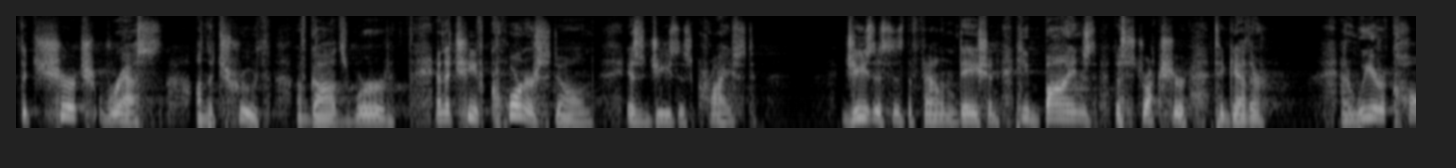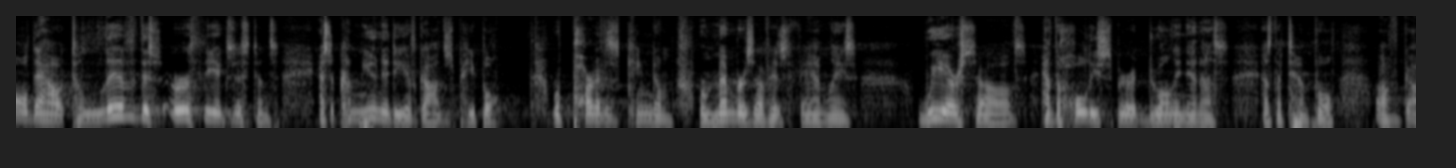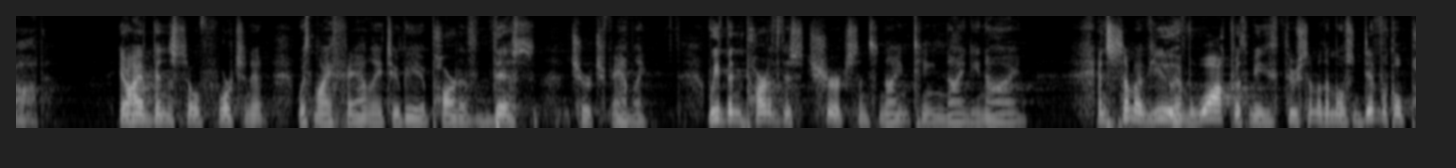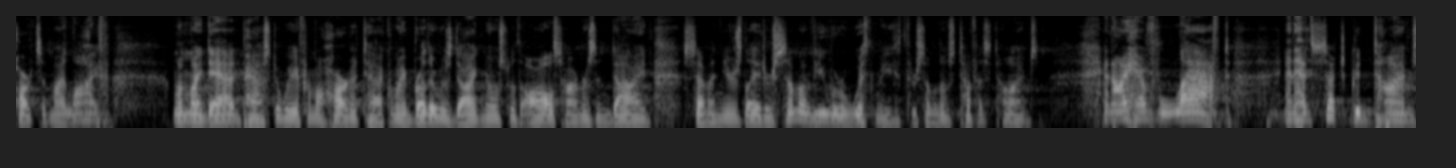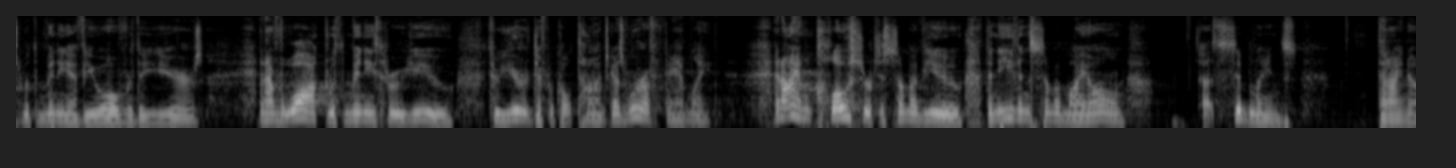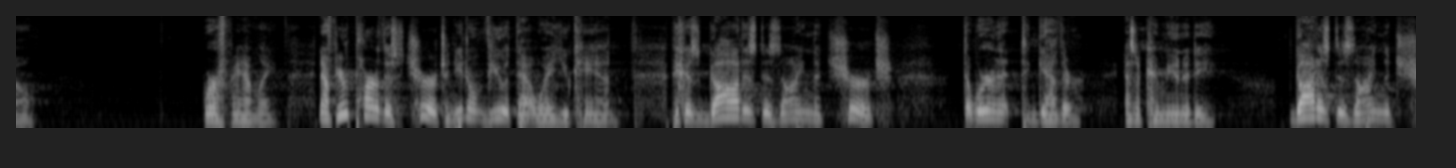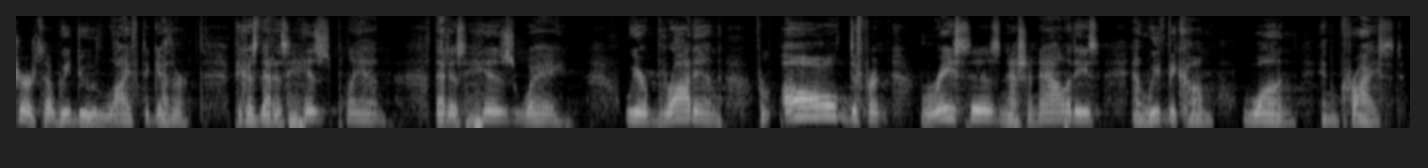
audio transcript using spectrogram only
The church rests on the truth of God's Word. And the chief cornerstone is Jesus Christ. Jesus is the foundation, He binds the structure together. And we are called out to live this earthly existence as a community of God's people. We're part of his kingdom. We're members of his families. We ourselves have the Holy Spirit dwelling in us as the temple of God. You know, I have been so fortunate with my family to be a part of this church family. We've been part of this church since 1999. And some of you have walked with me through some of the most difficult parts of my life. When my dad passed away from a heart attack, when my brother was diagnosed with Alzheimer's and died seven years later, some of you were with me through some of those toughest times. And I have laughed and had such good times with many of you over the years. And I've walked with many through you, through your difficult times. Guys, we're a family. And I am closer to some of you than even some of my own uh, siblings that I know. We're a family. Now, if you're part of this church and you don't view it that way, you can. Because God has designed the church that we're in it together as a community. God has designed the church that we do life together because that is His plan, that is His way. We are brought in from all different races, nationalities, and we've become one in Christ.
